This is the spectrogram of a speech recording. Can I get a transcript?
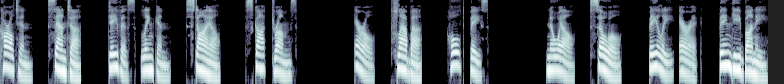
Carlton. Santa. Davis. Lincoln. Style Scott drums. Errol. Flabba Holt bass. Noel. Sowell Bailey Eric. Bingy Bunny.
